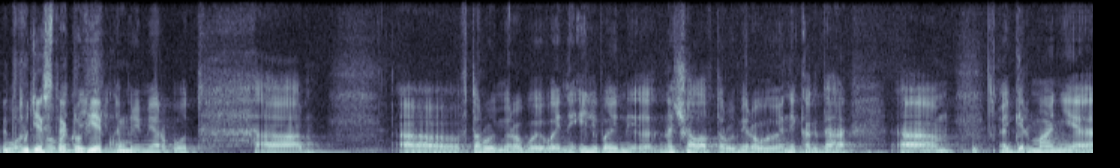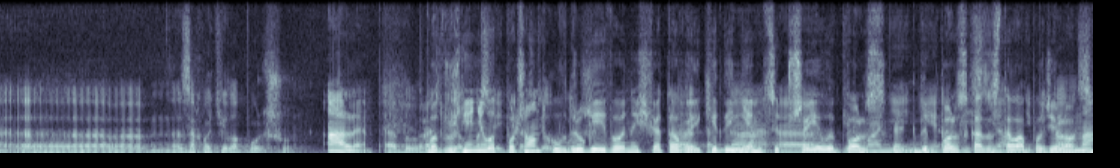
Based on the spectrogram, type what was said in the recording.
XX wieku. Например, от Второй мировой войны или войны, начала Второй мировой войны, когда Германия захватила Польшу. Ale w odróżnieniu od początków II wojny światowej, kiedy Niemcy przejęły Polskę, gdy Polska została podzielona,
